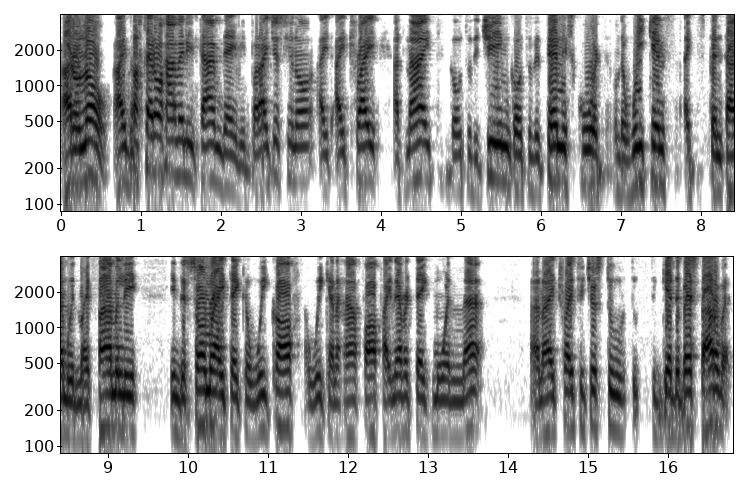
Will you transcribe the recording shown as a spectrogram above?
I don't know. I don't, I don't have any time, David. But I just, you know, I, I try at night, go to the gym, go to the tennis court. On the weekends, I spend time with my family. In the summer, I take a week off, a week and a half off. I never take more than that. And I try to just to, to, to get the best out of it.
